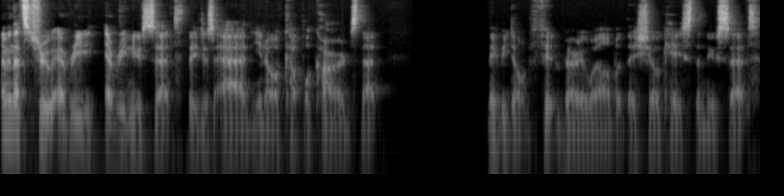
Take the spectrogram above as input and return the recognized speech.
I mean that's true every every new set. They just add, you know, a couple cards that maybe don't fit very well, but they showcase the new set.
